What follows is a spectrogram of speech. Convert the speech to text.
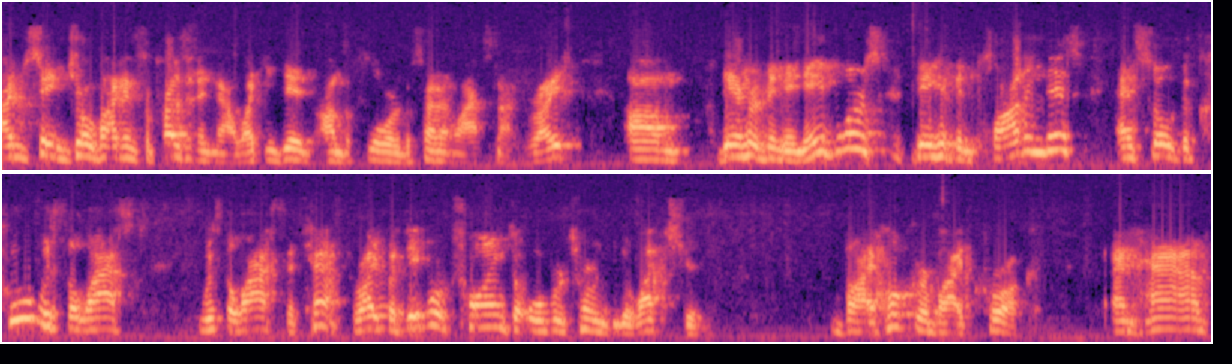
I'm saying Joe Biden's the president now, like he did on the floor of the Senate last night, right?" Um, there have been enablers. They have been plotting this, and so the coup was the last was the last attempt, right? But they were trying to overturn the election by hook or by crook and have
